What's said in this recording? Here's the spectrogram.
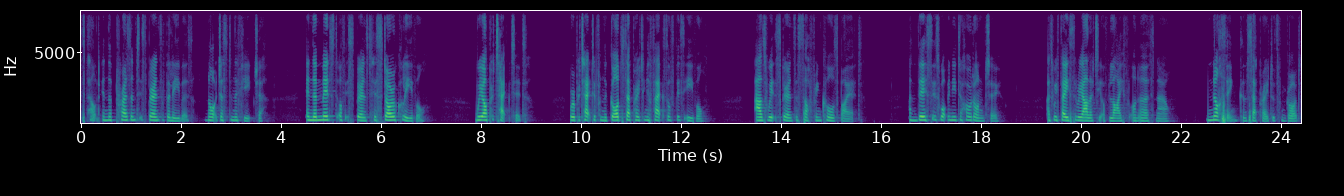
is felt in the present experience of believers, not just in the future. In the midst of experienced historical evil, we are protected. We're protected from the God separating effects of this evil as we experience the suffering caused by it. And this is what we need to hold on to as we face the reality of life on earth now. Nothing can separate us from God.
